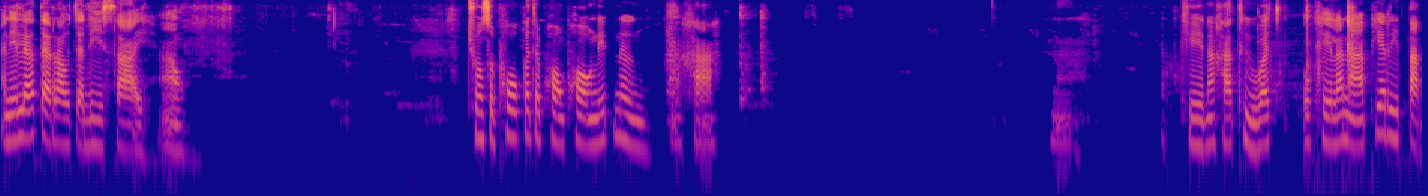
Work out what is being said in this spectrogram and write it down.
อันนี้แล้วแต่เราจะดีไซน์เอา ช่วงสะโพกก็จะพองๆนิดนึงนะคะโอเคนะคะ ถือว่าโอเคแล้วนะพี่รีตัด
